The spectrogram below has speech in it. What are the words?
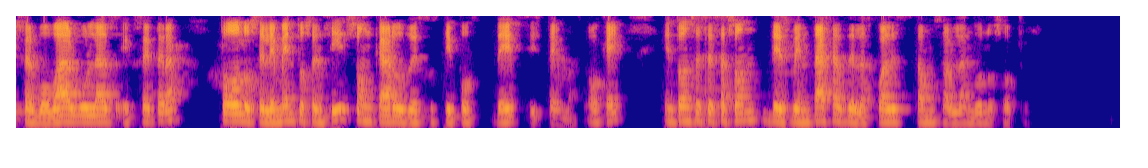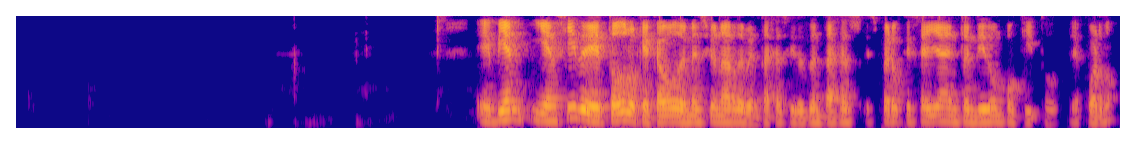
servoválvulas, etcétera. Todos los elementos en sí son caros de estos tipos de sistemas, ¿ok? Entonces esas son desventajas de las cuales estamos hablando nosotros. Eh, bien, y en sí de todo lo que acabo de mencionar de ventajas y desventajas, espero que se haya entendido un poquito, ¿de acuerdo?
